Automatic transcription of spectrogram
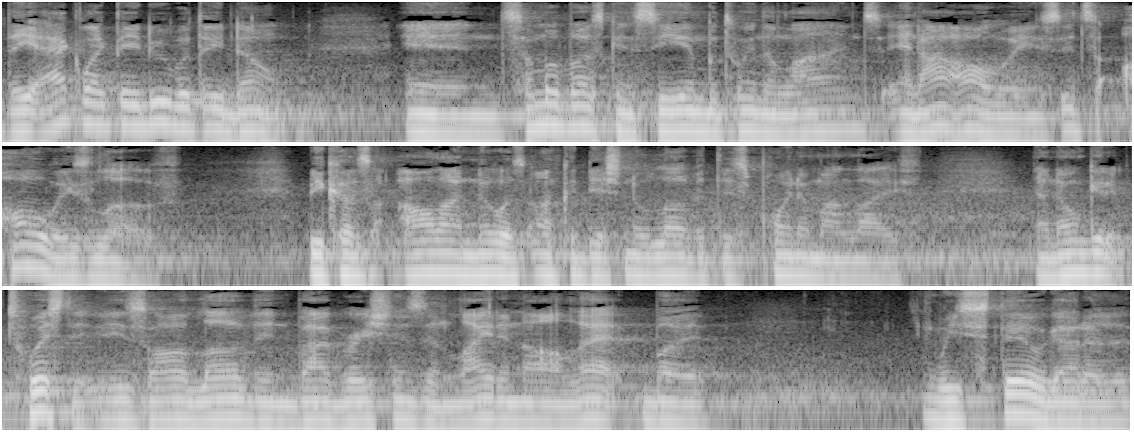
They act like they do, but they don't. And some of us can see in between the lines, and I always, it's always love. Because all I know is unconditional love at this point in my life. Now, don't get it twisted. It's all love and vibrations and light and all that, but we still gotta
